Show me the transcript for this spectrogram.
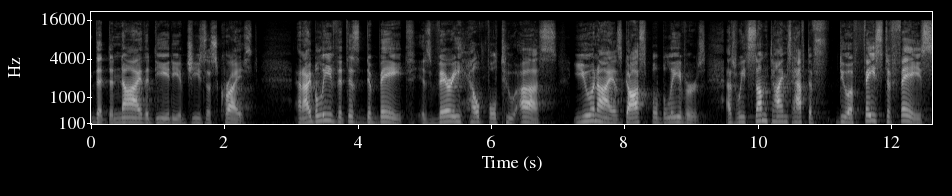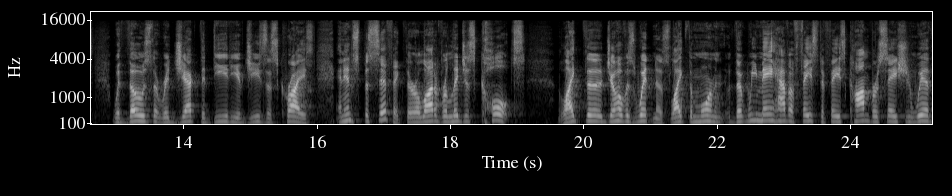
that deny the deity of Jesus Christ. And I believe that this debate is very helpful to us you and I, as gospel believers, as we sometimes have to f- do a face to face with those that reject the deity of Jesus Christ. And in specific, there are a lot of religious cults like the Jehovah's Witness, like the Mormon, that we may have a face to face conversation with,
